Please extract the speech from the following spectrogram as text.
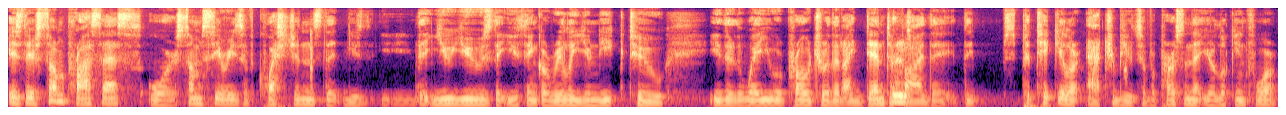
Is there some process or some series of questions that you that you use that you think are really unique to either the way you approach or that identify the, the particular attributes of a person that you're looking for?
